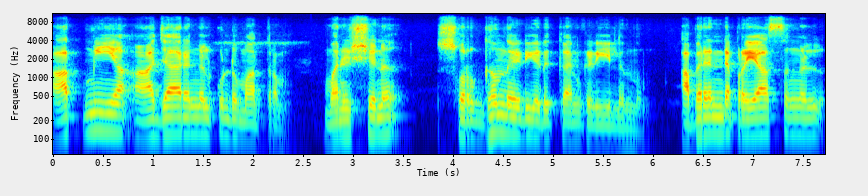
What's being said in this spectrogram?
ആത്മീയ ആചാരങ്ങൾ കൊണ്ട് മാത്രം മനുഷ്യന് സ്വർഗം നേടിയെടുക്കാൻ കഴിയില്ലെന്നും അപരന്റെ പ്രയാസങ്ങൾ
